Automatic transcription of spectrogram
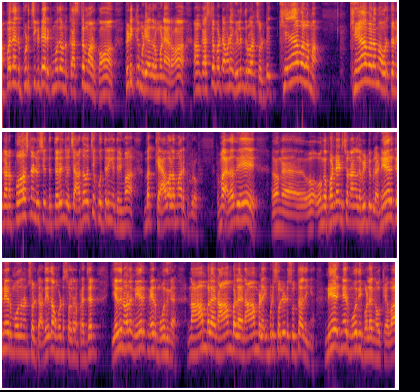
அப்பதான் இது பிடிச்சிக்கிட்டே இருக்கும்போது அவனுக்கு கஷ்டமா இருக்கும். பிடிக்க முடியாது ரொம்ப நேரம். அவன் கஷ்டப்பட்டு அவனே விழுந்துருவான்னு சொல்லிட்டு கேவலமா கேவலமாக ஒருத்தனுக்கான பர்சனல் விஷயத்தை தெரிஞ்சு வச்சு அதை வச்சு குத்துறீங்க தெரியுமா? ரொம்ப கேவலமாக இருக்குது ப்ரோ ரொம்ப அதாவது அவங்க உங்கள் பொண்டாட்டி சொன்னாங்களே வீட்டுக்குள்ளே நேருக்கு நேர் மோதணும்னு சொல்லிட்டு அதே தான் உங்கள்கிட்ட சொல்கிறேன் பிரஜன். எதுனாலும் நேருக்கு நேர் மோதுங்க. நான் ஆம்பளை நான் ஆம்பளை நான் ஆம்பளை இப்படி சொல்லிட்டு சுத்தாதீங்க. நேருக்கு நேர் மோதி பழங்க ஓகேவா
